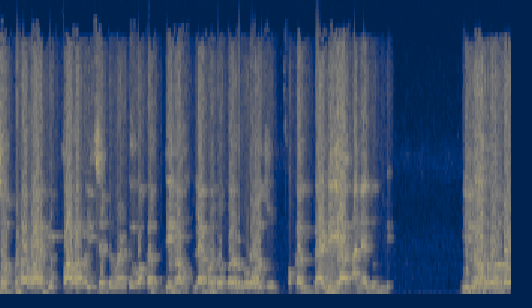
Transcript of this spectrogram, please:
చొప్పున వారికి ఫలం ఇచ్చేటువంటి ఒక దినం లేకపోతే ఒక రోజు ఒక గడియ అనేది ఉంది. ఈ లోకంలో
